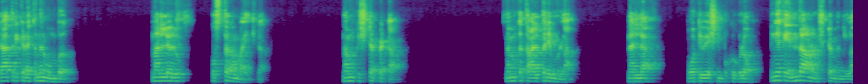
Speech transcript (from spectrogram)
രാത്രി കിടക്കുന്നതിന് മുമ്പ് നല്ലൊരു പുസ്തകം വായിക്കുക. നമുക്ക് ഇഷ്ടപ്പെട്ട നമുക്ക് താല്പര്യമുള്ള നല്ല മോട്ടിവേഷൻ ബുക്കുകളോ നിങ്ങൾക്ക് എന്താണോ ഇഷ്ടം എന്നുള്ള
